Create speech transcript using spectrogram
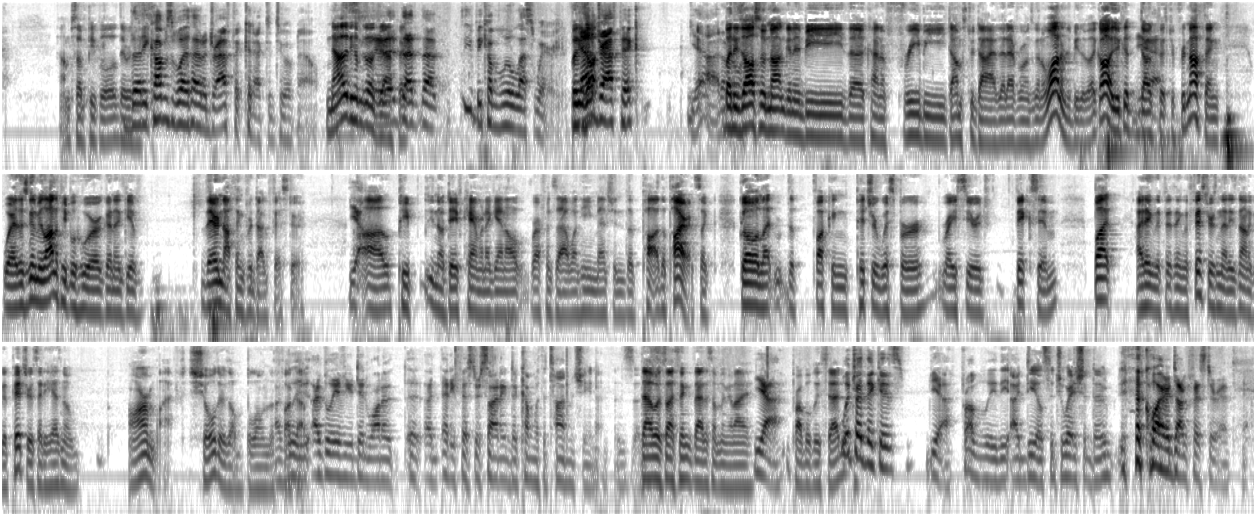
Um, some people there was That he comes without a draft pick connected to him now. now that he comes out a draft Uh, pick, that, that you become a little less wary. But he's he's al- draft pick. Yeah, I don't but know. he's also not going to be the kind of freebie dumpster dive that everyone's going to want him to be. They're like, oh, you get Doug Yeah. Fister for nothing. Where there's going to be a lot of people who are going to give their nothing for Doug Fister. yeah. uh, peop, you know, Dave Cameron again. I'll reference that when he mentioned the the Pirates. Like, go and let the fucking pitcher whisperer Ray Searage fix him. But I think the thing with Fister isn't that he's not a good pitcher; is that he has no arm left. His shoulders all blown the I fuck believe, up. I believe you did want a, a, a Eddie Fister signing to come with a time machine. Is- is- That was, I think, that is something that I yeah, probably said. which I think is yeah probably the ideal situation to acquire Doug Fister in. Yeah.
